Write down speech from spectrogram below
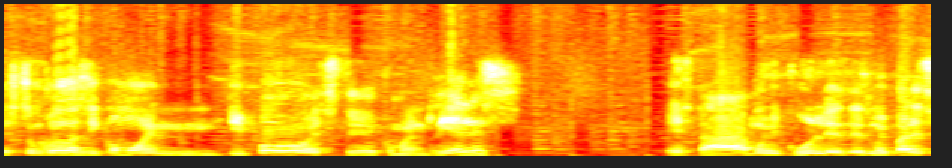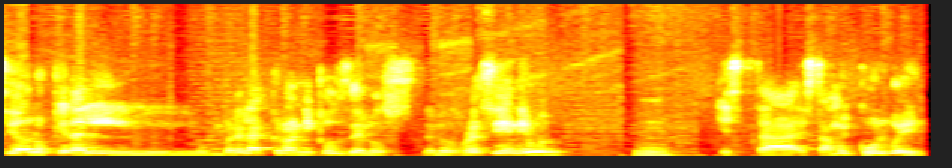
Es un juego así como en tipo, este, como en rieles. Está muy cool. Es, es muy parecido a lo que era el Umbrella Chronicles de los, de los Resident Evil. Mm. Está, está muy cool, güey.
